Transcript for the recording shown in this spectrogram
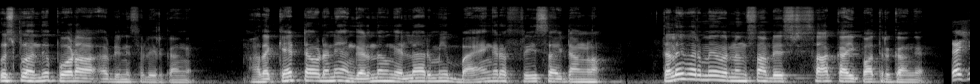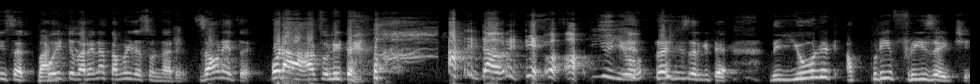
குஷ்பு வந்து போடா அப்படின்னு சொல்லியிருக்காங்க. அதை கேட்ட உடனே அங்கே இருந்தவங்க எல்லாருமே பயங்கர ஃப்ரீஸ் ஆகிட்டாங்களாம் தலைவருமே ஒரு நிமிஷம் அப்படியே ஷாக் ஆகி பார்த்துருக்காங்க. ரஜினி சார் போயிட்டு வரேன்னா தமிழ்ல சொன்னாரு. ஜவுனேத்து போடா சொல்லிட்டேன் ஐயோ ரஜினி சார் கிட்ட இந்த யூனிட் அப்படியே ஃப்ரீஸ் ஆயிடுச்சு.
